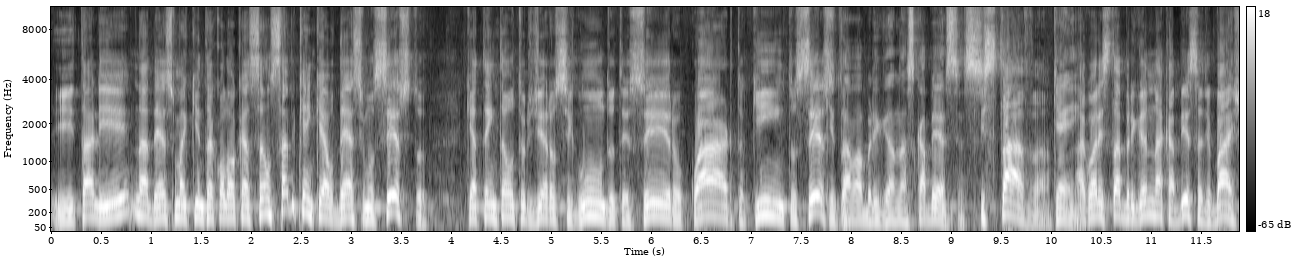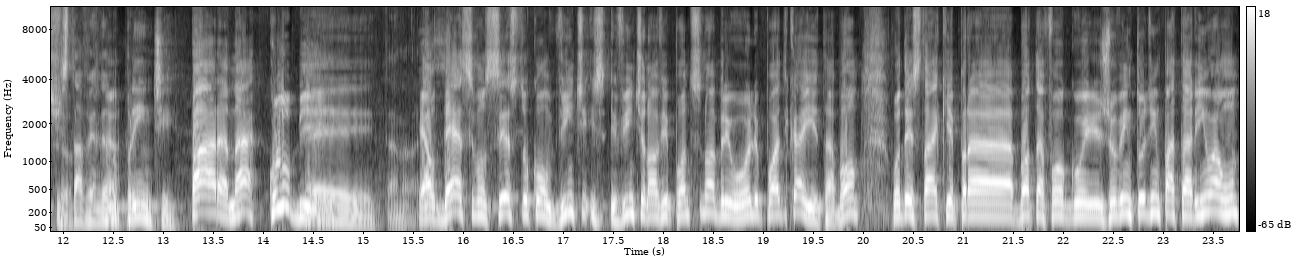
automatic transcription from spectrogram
E tá ali na 15 colocação. Sabe quem que é o 16 Que até então outro dia era o segundo, terceiro, quarto, quinto, sexto. Que tava brigando nas cabeças. Estava. Quem? Agora está brigando na cabeça de baixo. Está vendendo print. Paraná Clube. Eita, nós. É o 16 com 20 e 29 pontos. Se não abrir o olho, pode cair, tá bom? O destaque para Botafogo e Juventude empataram em 1 a 1.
